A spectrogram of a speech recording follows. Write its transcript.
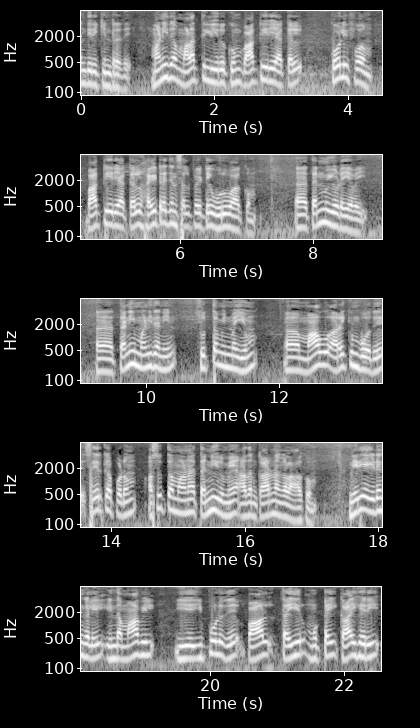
வந்திருக்கின்றது. மனித மலத்தில் இருக்கும் பாக்டீரியாக்கள் கோலிஃபார்ம் பாக்டீரியாக்கள் ஹைட்ரஜன் சல்ஃபேட்டை உருவாக்கும் தன்மையுடையவை. தனி மனிதனின் சுத்தமின்மையும் மாவு அரைக்கும் போது சேர்க்கப்படும் அசுத்தமான தண்ணீருமே அதன் காரணங்களாகும். நிறைய இடங்களில் இந்த மாவில் இ- இப்பொழுது பால் தயிர் முட்டை காய்கறி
